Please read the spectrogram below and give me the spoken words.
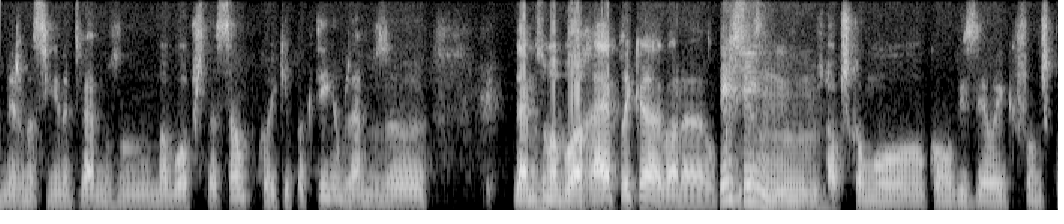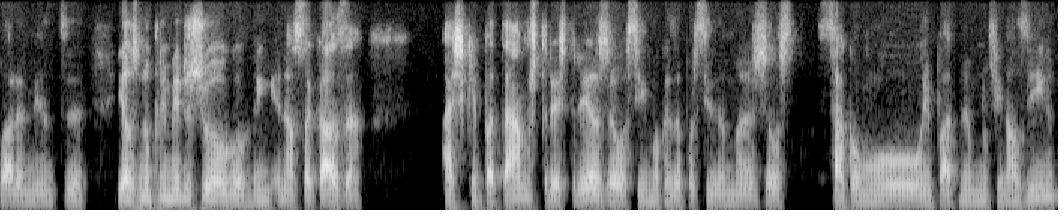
mesmo assim, ainda tivemos uma boa prestação com a equipa que tínhamos, demos, uh, demos uma boa réplica. Agora, sim, sim. jogos com o, com o Viseu, em que fomos claramente. Eles no primeiro jogo, em, em nossa casa, acho que empatámos 3-3 ou assim, uma coisa parecida, mas eles sacam o empate mesmo no finalzinho.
